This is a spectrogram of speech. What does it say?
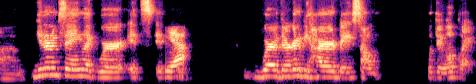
um, you know what i'm saying? Like where it's it, yeah. where they're going to be hired based on what they look like.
